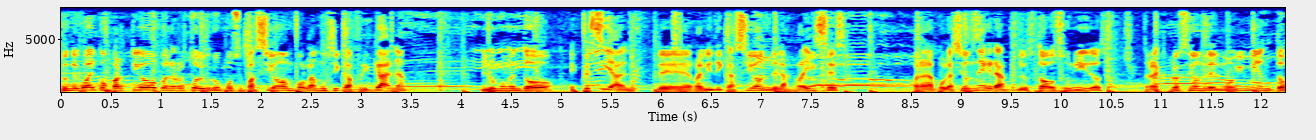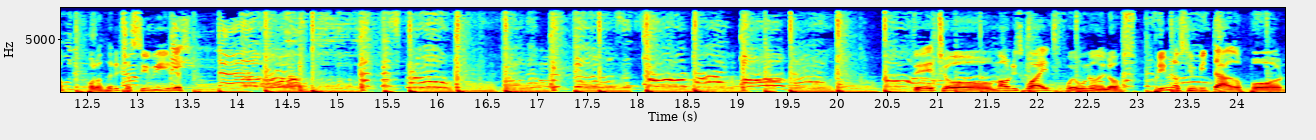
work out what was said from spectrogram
donde White compartió con el resto del grupo su pasión por la música africana, en un momento especial de reivindicación de las raíces para la población negra de los Estados Unidos, tras la explosión del movimiento por los derechos civiles. De hecho, Maurice White fue uno de los primeros invitados por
